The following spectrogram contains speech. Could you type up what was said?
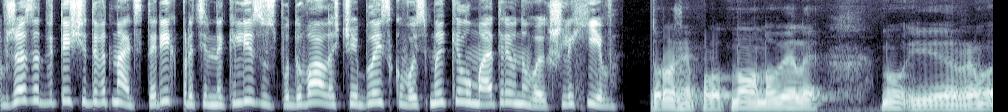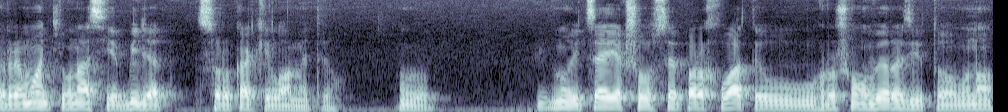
Вже за 2019 рік працівники лісу збудували ще й близько 8 кілометрів нових шляхів. Дорожнє полотно оновили. Ну і ре- ремонтів у нас є біля 40 кілометрів. Ну, ну і це, якщо все порахувати у грошовому виразі, то воно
